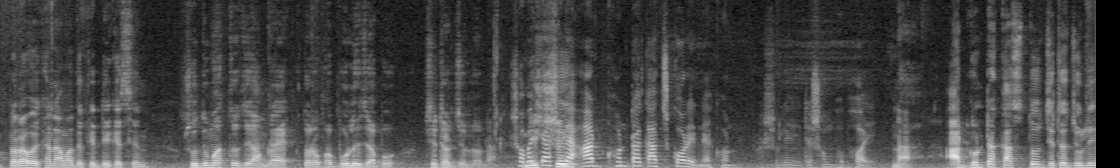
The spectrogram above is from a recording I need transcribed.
আপনারাও এখানে আমাদেরকে ডেকেছেন শুধুমাত্র যে আমরা একতরফা বলে যাব সেটার জন্য না। সবাই আসলে আট ঘণ্টা কাজ করেন এখন? আসলে এটা সম্ভব হয়? না আট ঘণ্টা কাজ তো যেটা জলি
